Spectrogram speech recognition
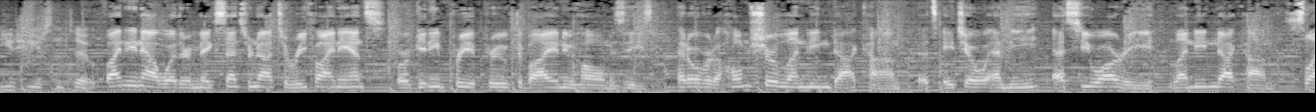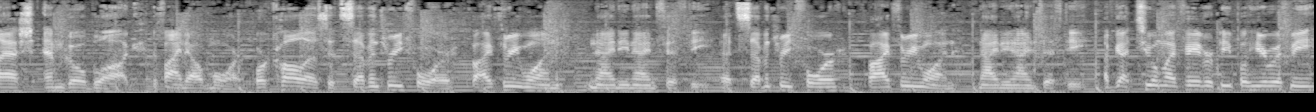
you should use them too. Finding out whether it makes sense or not to refinance or getting pre approved to buy a new home is easy. Head over to homesurelending.com. That's H O M E S U R E lending.com slash MGO blog to find out more. Or call us at 734 531 9950. That's 734 531 9950. I've got two of my favorite people here with me,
